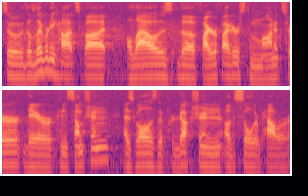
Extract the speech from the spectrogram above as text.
So the Liberty Hotspot allows the firefighters to monitor their consumption as well as the production of solar power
